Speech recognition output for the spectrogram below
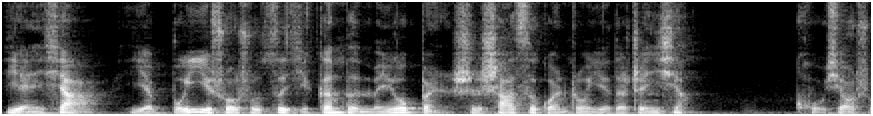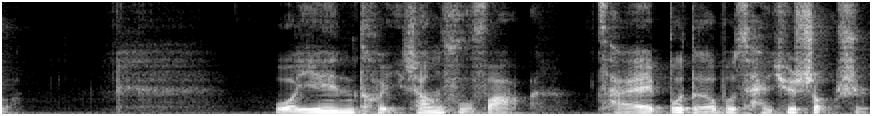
眼下也不易说出自己根本没有本事杀死管仲爷的真相，苦笑说：“我因腿伤复发，才不得不采取手势。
